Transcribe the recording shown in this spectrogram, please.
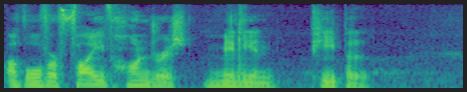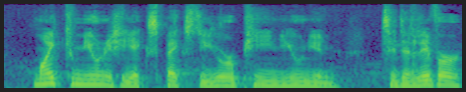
of over 500 million people. My community expects the European Union to deliver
